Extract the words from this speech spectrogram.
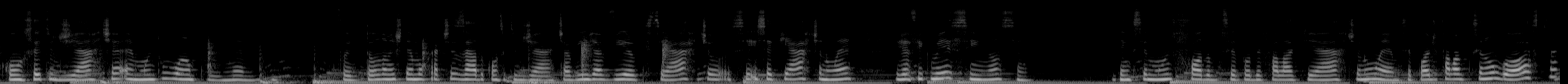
o conceito de arte é muito amplo, né? Foi totalmente democratizado o conceito de arte. Alguém já viu que isso é arte, se isso aqui é arte, não é? Eu já fico meio assim, nossa, tem que ser muito foda pra você poder falar que é arte ou não é. Você pode falar que você não gosta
